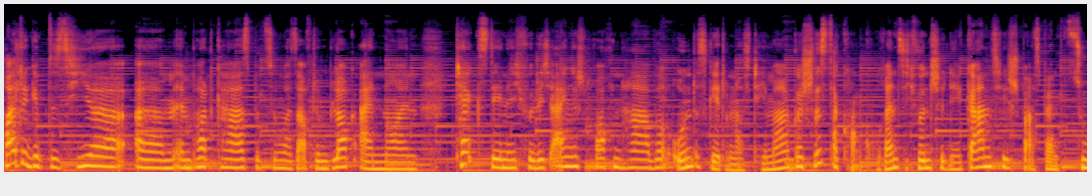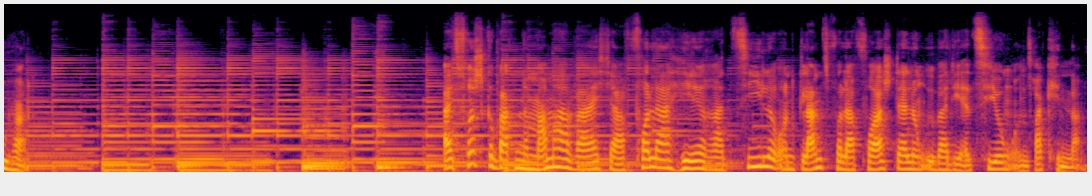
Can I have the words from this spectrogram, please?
Heute gibt es hier ähm, im Podcast bzw. auf dem Blog einen neuen Text, den ich für dich eingesprochen habe und es geht um das Thema Geschwisterkonkurrenz. Ich wünsche dir ganz viel Spaß beim Zuhören. Als frisch gebackene Mama war ich ja voller hehrer Ziele und glanzvoller Vorstellungen über die Erziehung unserer Kinder.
